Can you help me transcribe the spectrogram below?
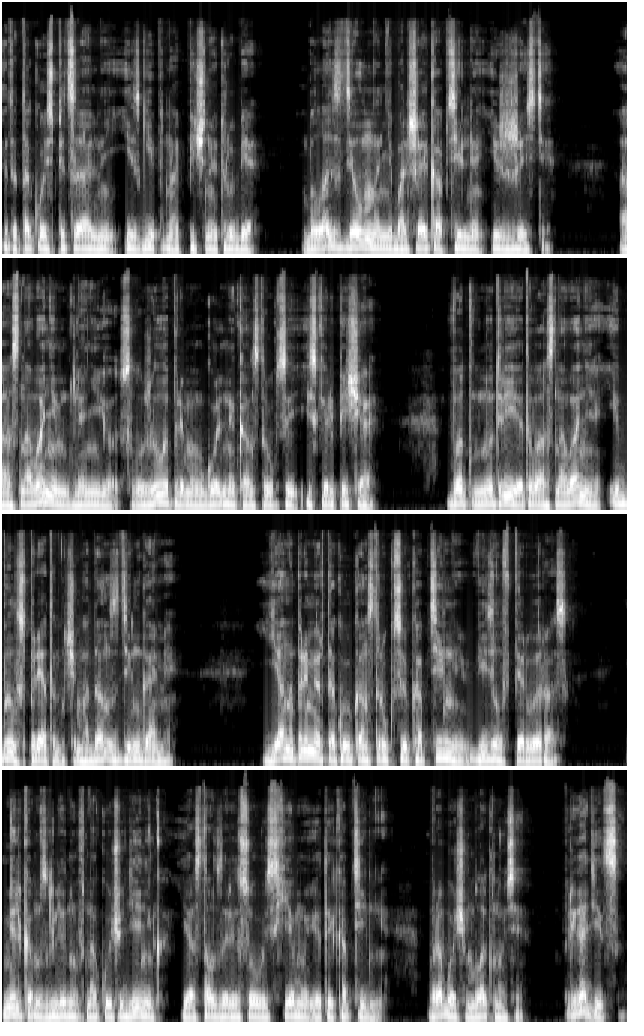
это такой специальный изгиб на печной трубе, была сделана небольшая коптильня из жести – а основанием для нее служила прямоугольная конструкция из кирпича. Вот внутри этого основания и был спрятан чемодан с деньгами. Я, например, такую конструкцию коптильни видел в первый раз. Мельком взглянув на кучу денег, я стал зарисовывать схему этой коптильни в рабочем блокноте. Пригодится.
